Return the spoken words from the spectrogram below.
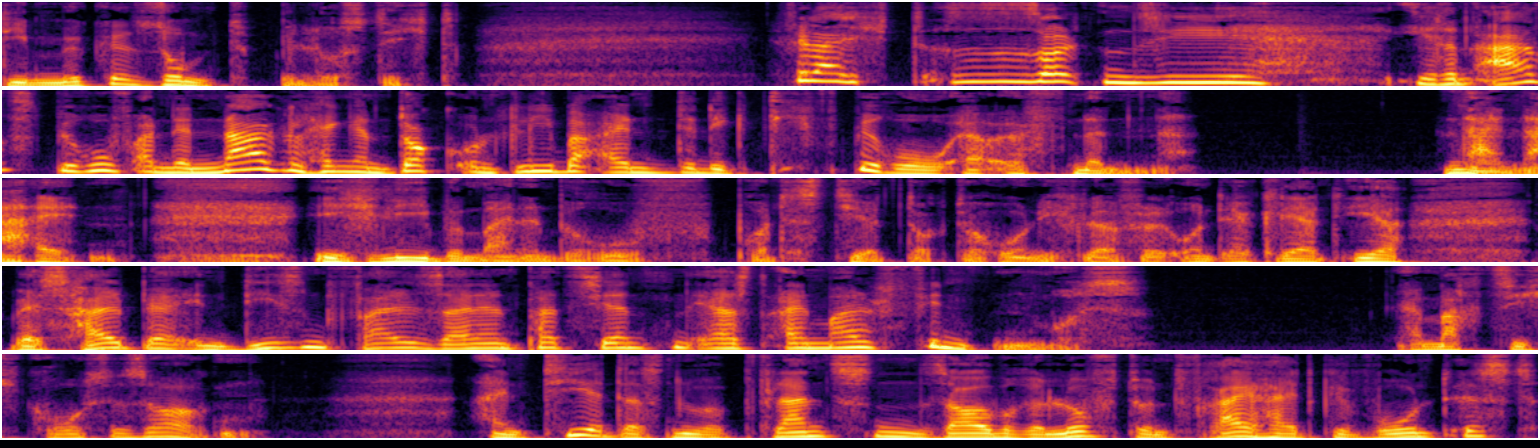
Die Mücke summt belustigt. Vielleicht sollten Sie Ihren Arztberuf an den Nagel hängen, Doc, und lieber ein Detektivbüro eröffnen. Nein, nein, ich liebe meinen Beruf, protestiert Dr. Honiglöffel und erklärt ihr, weshalb er in diesem Fall seinen Patienten erst einmal finden muss. Er macht sich große Sorgen. Ein Tier, das nur Pflanzen, saubere Luft und Freiheit gewohnt ist,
